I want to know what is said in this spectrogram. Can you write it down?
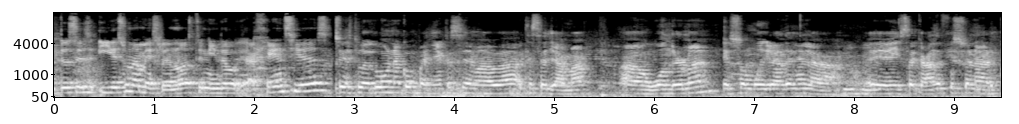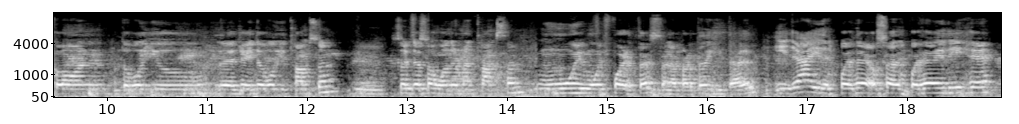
Entonces, y es una mezcla, ¿no? Has tenido agencias, Sí, estuve con una compañía que se llamaba, que se llama ah, Wonderman, que son muy grandes en la eh, y se acaban de fusionar con W, de J.W. Thompson. So, ya son Wonderman Thompson, muy muy fuertes en la parte digital. Y ya, y después de, o sea, después de ahí dije,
